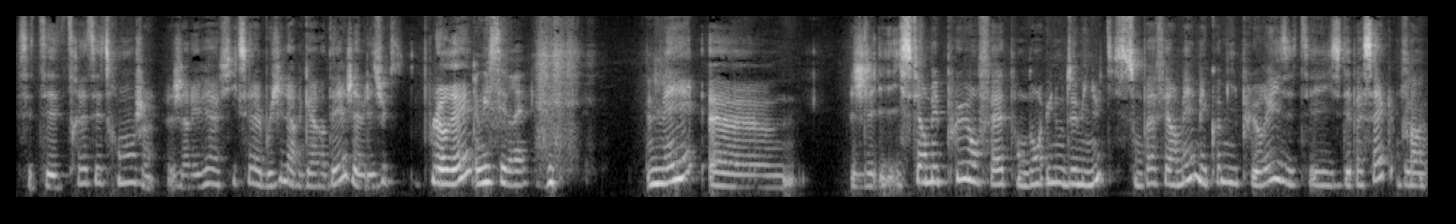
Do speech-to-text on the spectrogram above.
C'était très étrange. J'arrivais à fixer la bougie, la regarder, j'avais les yeux qui pleuraient. Oui, c'est vrai. mais euh, ils se fermaient plus, en fait, pendant une ou deux minutes. Ils se sont pas fermés, mais comme ils pleuraient, ils étaient, ils étaient pas secs. Enfin, mhm.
